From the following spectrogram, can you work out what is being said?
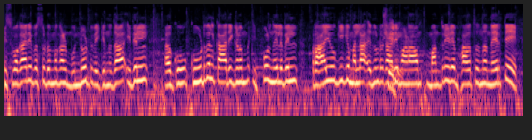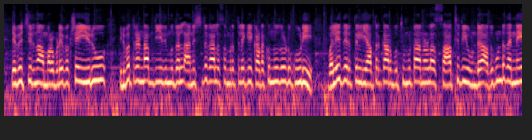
ഈ സ്വകാര്യ ബസ് ഉടമകൾ മുന്നോട്ട് വയ്ക്കുന്നത്. ഇതിൽ കൂടുതൽ കാര്യങ്ങളും ഇപ്പോൾ നിലവിൽ പ്രായോഗികമല്ല എന്നുള്ള കാര്യമാണ് മന്ത്രിയുടെ ഭാഗത്തു നിന്ന് നേരത്തെ ലഭിച്ചിരുന്ന മറുപടി. പക്ഷേ ഈ ഒരു ഇരുപത്തിരണ്ടാം തീയതി മുതൽ അനിശ്ചിതകാല സമരത്തിലേക്ക് കടക്കുന്നതോടുകൂടി വലിയ തരത്തിൽ യാത്രക്കാർ ബുദ്ധിമുട്ടാനുള്ള സാധ്യതയുണ്ട്. അതുകൊണ്ട് തന്നെ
